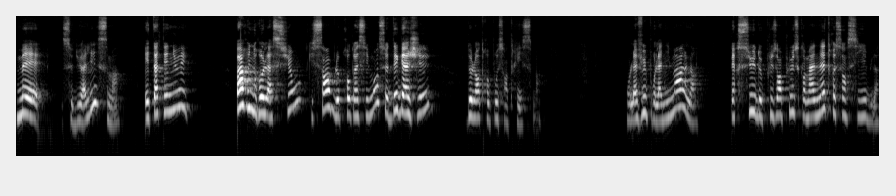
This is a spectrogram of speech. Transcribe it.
Mais ce dualisme est atténué par une relation qui semble progressivement se dégager de l'anthropocentrisme. On l'a vu pour l'animal, perçu de plus en plus comme un être sensible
